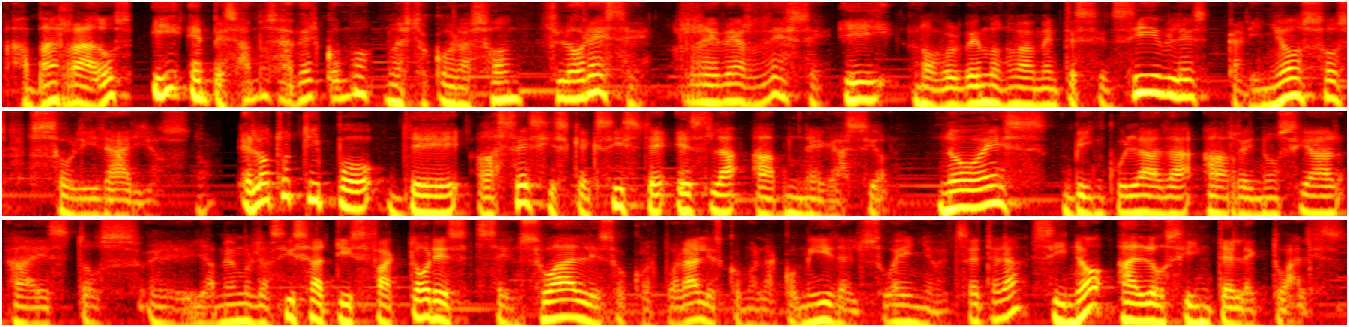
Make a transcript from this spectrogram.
amarrados y empezamos a ver cómo nuestro corazón florece, reverdece y nos volvemos nuevamente sensibles, cariñosos, solidarios. El otro tipo de ascesis que existe es la abnegación no es vinculada a renunciar a estos, eh, llamémoslo así, satisfactores sensuales o corporales como la comida, el sueño, etc., sino a los intelectuales.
